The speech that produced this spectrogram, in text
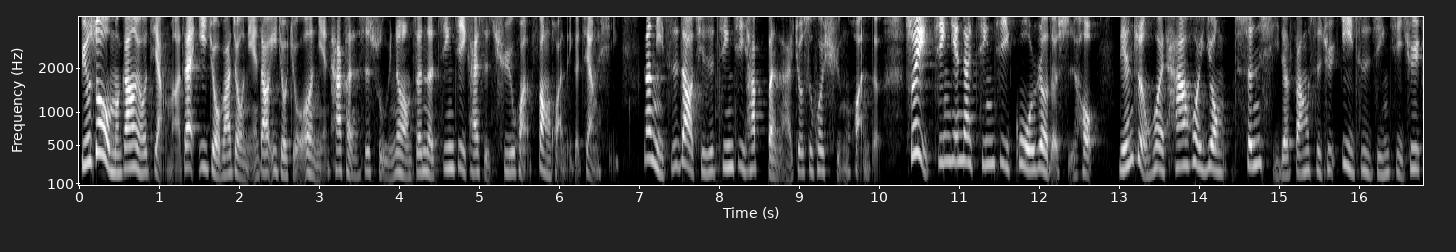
比如说我们刚刚有讲嘛，在一九八九年到一九九二年，它可能是属于那种真的经济开始趋缓放缓的一个降息。那你知道，其实经济它本来就是会循环的，所以今天在经济过热的时候，联准会它会用升息的方式去抑制经济，去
